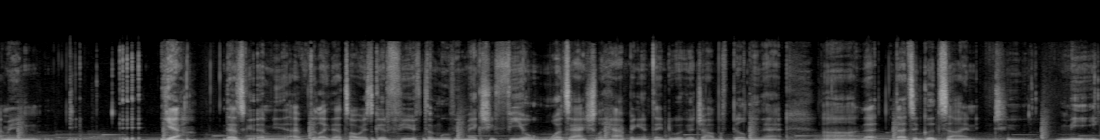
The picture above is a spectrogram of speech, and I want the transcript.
I mean, yeah, that's good. I mean, I feel like that's always good for you if the movie makes you feel what's actually happening. If they do a good job of building that, uh, that that's a good sign to me.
